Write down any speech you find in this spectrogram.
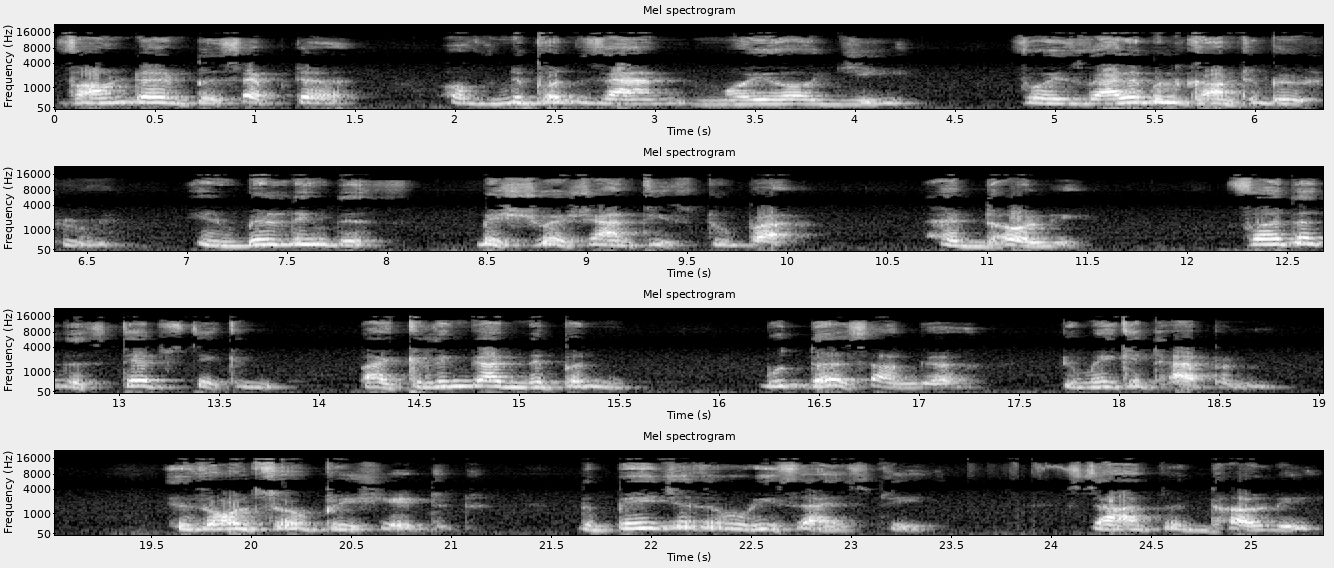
founder and preceptor of Nippon Zan Myoho Ji, for his valuable contribution in building this Vishwa Stupa at Dhauli. Further, the steps taken by Kalinga Nippon Buddha Sangha to make it happen is also appreciated. The pages of Orissa history start with Dhauli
